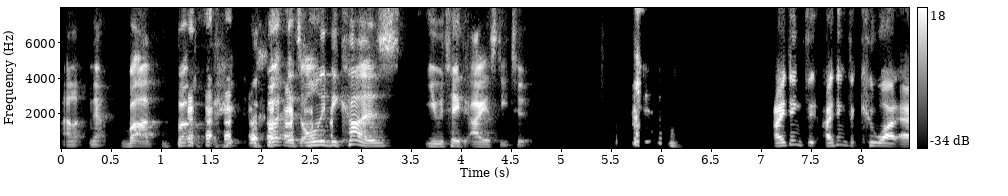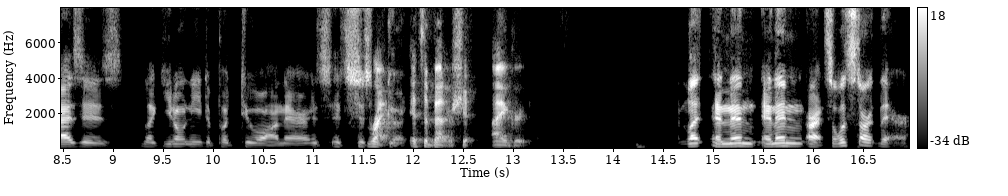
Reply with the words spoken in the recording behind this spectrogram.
I don't know, but but but it's only because you take ISD two. I think the I think the Kuat as is like you don't need to put two on there. It's it's just Right. good. It's a better ship. I agree. Let and then and then all right. So let's start there.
